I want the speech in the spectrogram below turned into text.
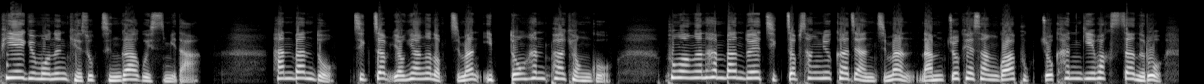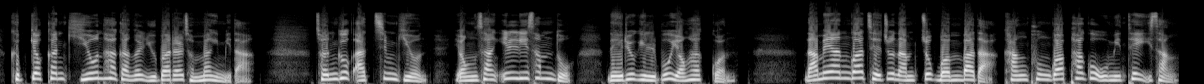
피해 규모는 계속 증가하고 있습니다. 한반도, 직접 영향은 없지만 입동 한파 경고. 풍엉은 한반도에 직접 상륙하지 않지만 남쪽 해상과 북쪽 한기 확산으로 급격한 기온 하강을 유발할 전망입니다. 전국 아침 기온 영상 1, 2, 3도, 내륙 일부 영하권. 남해안과 제주 남쪽 먼바다, 강풍과 파고 5m 이상.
